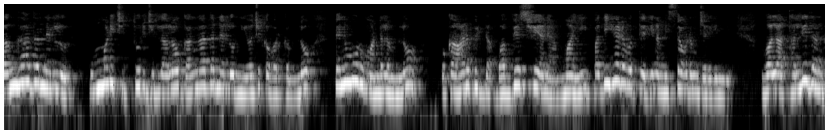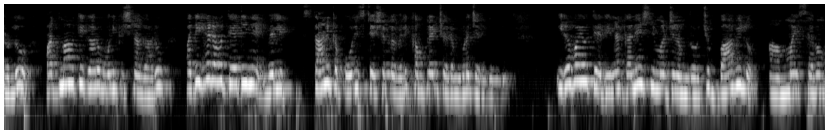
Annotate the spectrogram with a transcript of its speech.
గంగాధర్ నెల్లూరు ఉమ్మడి చిత్తూరు జిల్లాలో గంగాధర్ నెల్లూరు నియోజకవర్గంలో పెనుమూరు మండలంలో ఒక ఆడబిడ్డ భవ్యశ్రీ అనే అమ్మాయి పదిహేడవ తేదీన మిస్ అవ్వడం జరిగింది. వాళ్ళ తల్లిదండ్రులు పద్మావతి గారు మునికృష్ణ గారు పదిహేడవ తేదీనే వెళ్ళి స్థానిక పోలీస్ స్టేషన్లో వెళ్ళి కంప్లైంట్ చేయడం కూడా జరిగింది. ఇరవయో తేదీన గణేష్ నిమజ్జనం రోజు బావిలో ఆ అమ్మాయి శవం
